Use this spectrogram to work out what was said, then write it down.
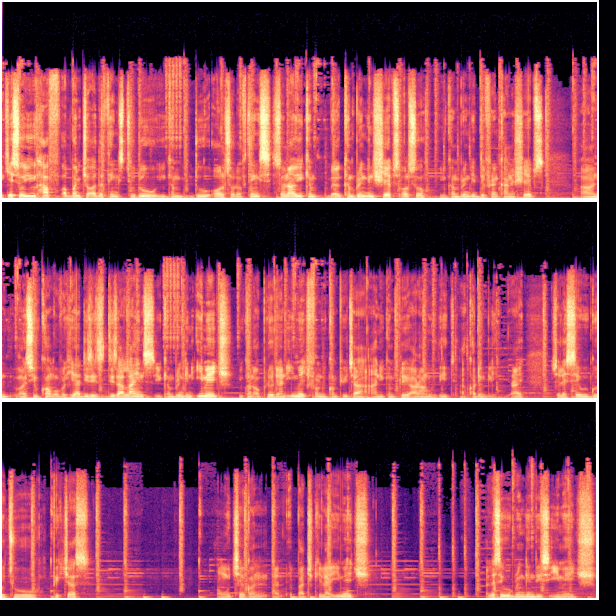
Okay so you have a bunch of other things to do. You can do all sort of things. So now you can uh, can bring in shapes also. You can bring in different kind of shapes. And once you come over here this is these are lines. You can bring in image. You can upload an image from the computer and you can play around with it accordingly right? So let's say we go to pictures and we check on a particular image let's say we bring in this image.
